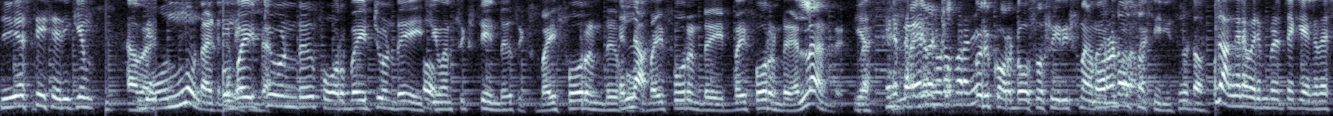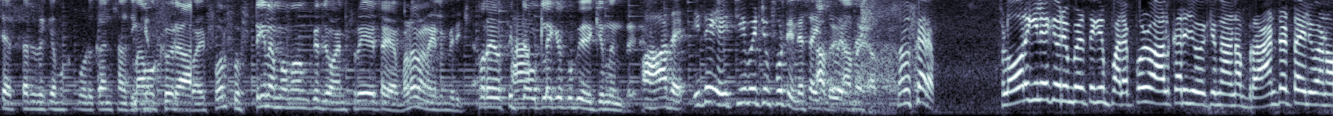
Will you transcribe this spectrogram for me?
ജി എസ് ടി ശരിക്കും. ഒന്നും ഉണ്ടായിട്ടില്ല. ബൈ ടു ഉണ്ട് ഫോർ ബൈ ടു ഉണ്ട് എയ്റ്റി വൺ സിക്സ്റ്റി ഉണ്ട് സിക്സ് ബൈ ഫോർ ഉണ്ട് ബൈ ഫോർ ഉണ്ട് എയ്റ്റ് ബൈ ഫോർ ഉണ്ട് എല്ലാം ഉണ്ട്. ഒരു കൊറഡോസോ സീരീസ് കൊറഡോസോ സീരീസ് കേട്ടോ. ഇത് അങ്ങനെ വരുമ്പോഴത്തേക്ക് ഏകദേശം എത്ര രൂപയ്ക്ക് നമുക്ക് കൊടുക്കാൻ സാധിക്കും? നമുക്ക് ഒരു by four fifteen M M നമുക്ക് ജോയിൻ ഫ്രീ ആയിട്ട് എവിടെ വേണേലും ഇരിക്കാം. സിറ്റ് ഔട്ടിലേക്കൊക്കെ ഉപയോഗിക്കുന്നുണ്ട്. അതെ. ഇത് എയ്റ്റി ബൈ ടു ഫോർട്ടി അല്ലേ സൈസ് നമസ്കാരം. ഫ്ലോറിങ്ങിലേക്ക് വരുമ്പോഴത്തേക്കും പലപ്പോഴും ആൾക്കാർ ചോദിക്കുന്നതാണ് ബ്രാൻഡഡ് ടൈൽ വേണോ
